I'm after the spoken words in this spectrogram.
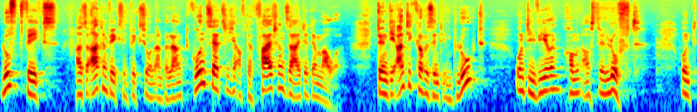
Luftwegs, also Atemwegsinfektionen anbelangt, grundsätzlich auf der falschen Seite der Mauer. Denn die Antikörper sind im Blut und die Viren kommen aus der Luft. Und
